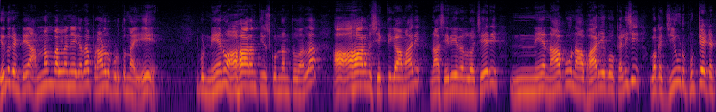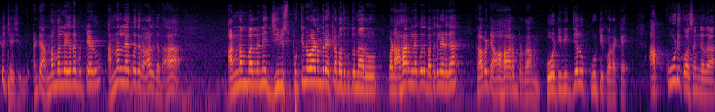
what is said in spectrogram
ఎందుకంటే అన్నం వల్లనే కదా ప్రాణులు పుడుతున్నాయి. ఇప్పుడు నేను ఆహారం తీసుకున్నందు వల్ల ఆ ఆహారం శక్తిగా మారి నా శరీరంలో చేరి నే నాకు నా భార్యకు కలిసి ఒక జీవుడు పుట్టేటట్టు చేసింది. అంటే అన్నం వల్లే కదా పుట్టాడు? అన్నం లేకపోతే రాదు కదా? అన్నం వల్లనే జీవిస్తూ పుట్టినవాడందరూ ఎట్లా బతుకుతున్నారు? వాడు ఆహారం లేకపోతే బతకలేడుగా? కాబట్టి ఆహారం ప్రధానం. కోటి విద్యలు కూటి కొరకే. ఆ కూడి కోసం కదా.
